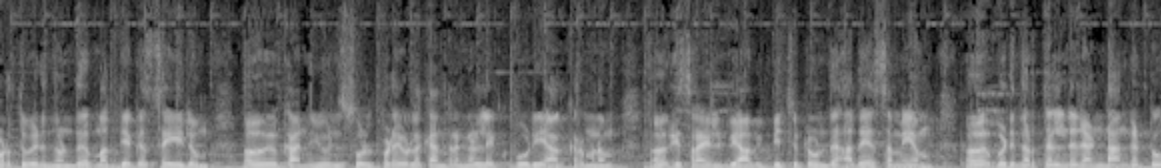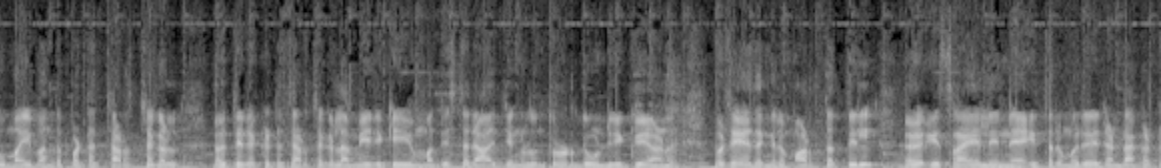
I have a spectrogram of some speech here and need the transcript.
പുറത്തു വരുന്നുണ്ട് മധ്യ ഗസയിലും കാൻ യൂനിസ് ഉൾപ്പെടെയുള്ള കേന്ദ്രങ്ങളിലേക്ക് കൂടി ആക്രമണം ഇസ്രായേൽ വ്യാപിപ്പിച്ചിട്ടുണ്ട്. അതേസമയം വെടിനിർത്തലിന്റെ രണ്ടാം ഘട്ടവുമായി ബന്ധപ്പെട്ട ചർച്ചകൾ തിരക്കിട്ട ചർച്ചകൾ അമേരിക്കയും മധ്യസ്ഥ രാജ്യങ്ങളും തുടർന്നുകൊണ്ടിരിക്കുകയാണ്. പക്ഷേ ഏതെങ്കിലും അർത്ഥത്തിൽ ഇസ്രായേലിനെ ഇത്തരമൊരു രണ്ടാം ഘട്ട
